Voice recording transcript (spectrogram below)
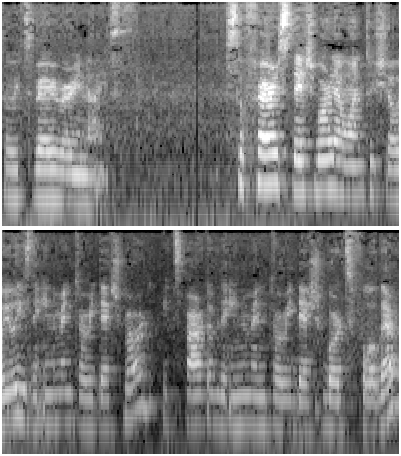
So it's very, very nice. So first dashboard I want to show you is the inventory dashboard. It's part of the inventory dashboards folder.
